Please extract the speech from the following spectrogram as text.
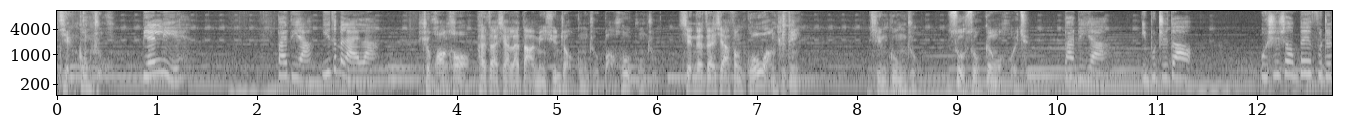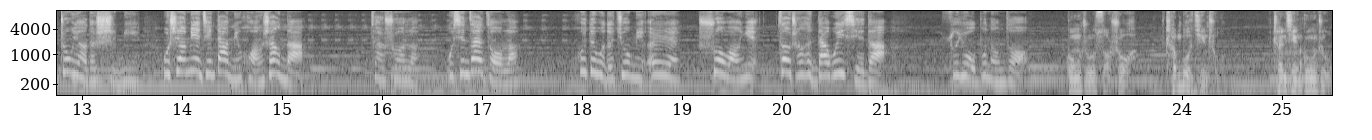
见公主。免礼。巴蒂亚，你怎么来了？是皇后派在下来大明寻找公主，保护公主。现在在下奉国王之命，请公主速速跟我回去。巴蒂亚，你不知道，我身上背负着重要的使命，我是要面见大明皇上的。再说了，我现在走了，会对我的救命恩人朔王爷造成很大威胁的，所以我不能走。公主所说，臣不清楚。臣请公主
